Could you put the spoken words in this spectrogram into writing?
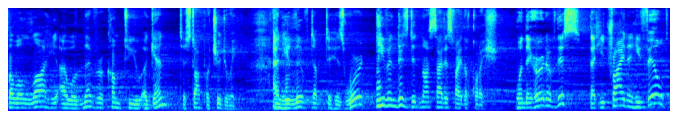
wallahi, I will never come to you again to stop what you're doing. And he lived up to his word. Even this did not satisfy the Quraysh. When they heard of this, that he tried and he failed,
